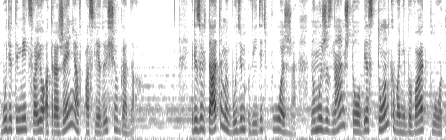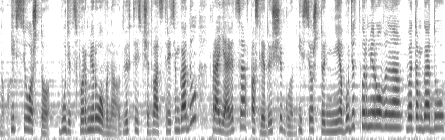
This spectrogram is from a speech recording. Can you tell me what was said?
будет иметь свое отражение в последующих годах. Результаты мы будем видеть позже, но мы же знаем, что без тонкого не бывает плотного. И все, что будет сформировано в 2023 году, проявится в последующий год. И все, что не будет сформировано в этом году,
